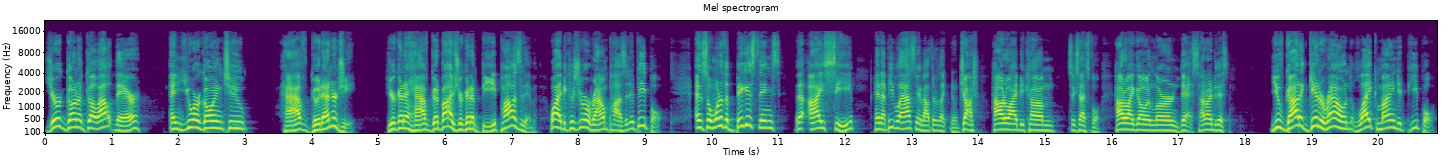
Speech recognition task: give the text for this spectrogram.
You're going to go out there and you are going to have good energy. You're going to have good vibes. You're going to be positive. Why? Because you're around positive people. And so, one of the biggest things that I see and that people ask me about, they're like, you know, Josh, how do I become successful? How do I go and learn this? How do I do this? You've got to get around like minded people.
